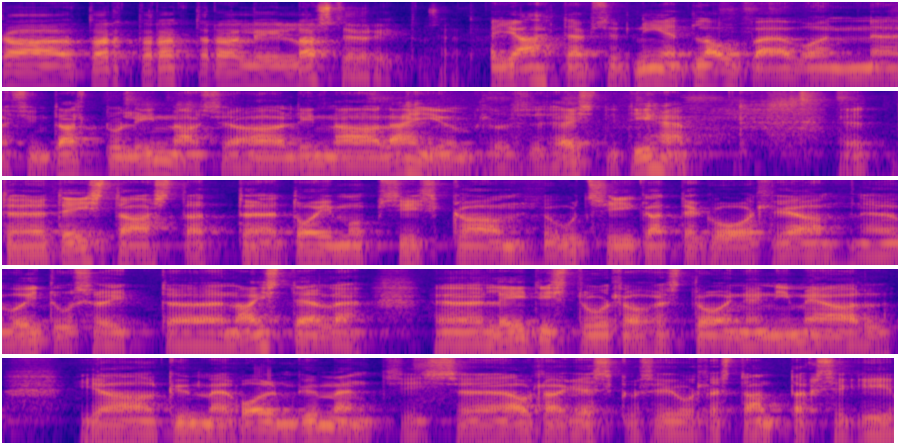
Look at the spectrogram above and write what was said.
ka Tartu rattaralli lasteüritused. jah, täpselt nii, et laupäev on äh, siin Tartu linnas ja linna lähiümbruses hästi tihe et äh, teist aastat äh, toimub siis ka UCI kategooria äh, võidusõit naistele. Ladies Tour of Estonia nime all ja kümme kolmkümmend siis Aura keskuse juurest antaksegi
